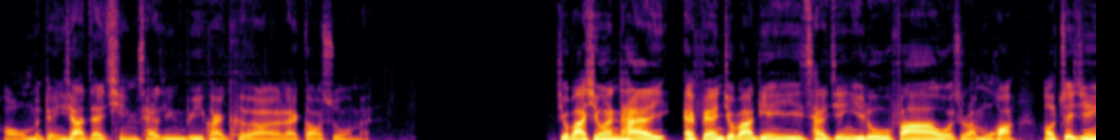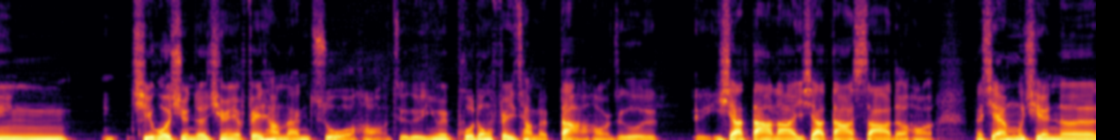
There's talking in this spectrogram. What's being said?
好，我们等一下再请财经 V 快客啊来告诉我们。九八新闻台 FM 九八点一财经一路发，我是阮木花。哦，最近。期货选择权也非常难做哈，这个因为波动非常的大哈，这个一下大拉一下大杀的哈。那现在目前呢，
